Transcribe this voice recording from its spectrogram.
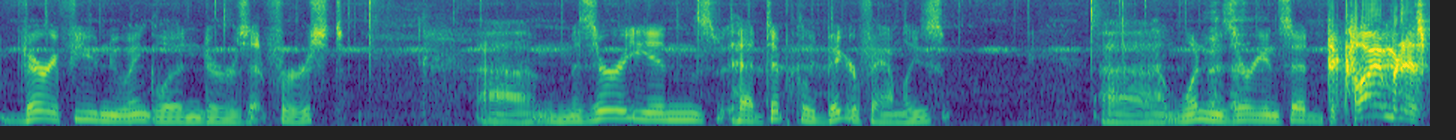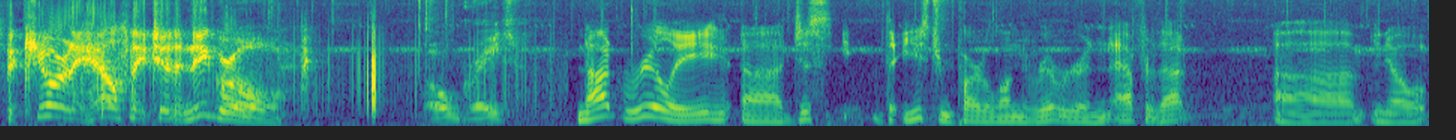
very few New Englanders at first. Uh, Missourians had typically bigger families. Uh, one Missourian said, The climate is peculiarly healthy to the Negro. Oh, great. Not really. Uh, just the eastern part along the river, and after that, uh, you know,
